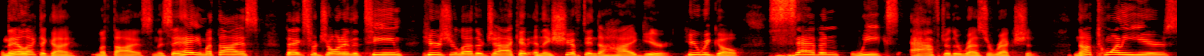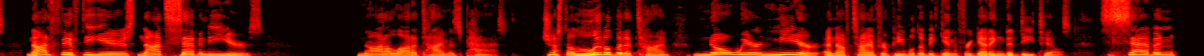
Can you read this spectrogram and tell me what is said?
And they elect a guy, Matthias, and they say, Hey, Matthias, thanks for joining the team. Here's your leather jacket. And they shift into high gear. Here we go. Seven weeks after the resurrection. Not 20 years, not 50 years, not 70 years. Not a lot of time has passed. Just a little bit of time. Nowhere near enough time for people to begin forgetting the details. Seven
